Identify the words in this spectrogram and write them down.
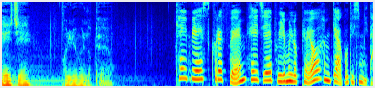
헤이즈의 볼륨을 높여요. KBS 쿨 FM 헤이즈의 볼륨을 높여요. 함께하고 계십니다.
